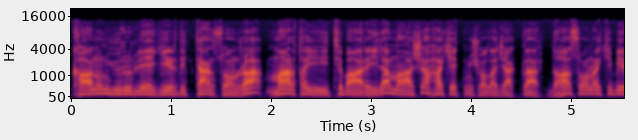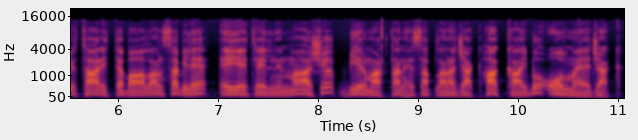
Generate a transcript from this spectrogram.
Kanun yürürlüğe girdikten sonra Mart ayı itibarıyla maaşı hak etmiş olacaklar. Daha sonraki bir tarihte bağlansa bile EYT'linin maaşı 1 Mart'tan hesaplanacak. Hak kaybı olmayacak.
